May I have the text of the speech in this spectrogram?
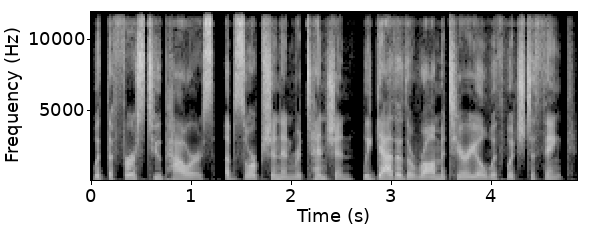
With the first two powers, absorption and retention, we gather the raw material with which to think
